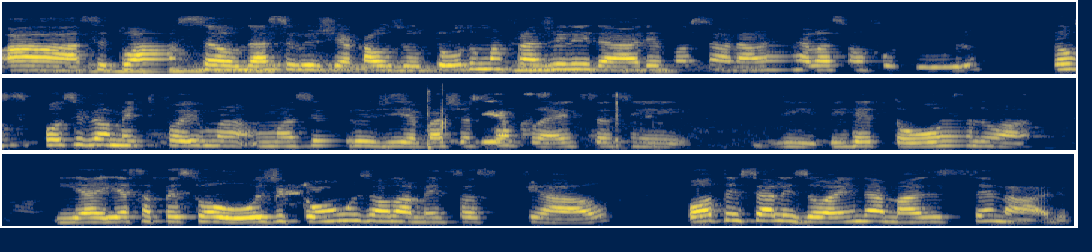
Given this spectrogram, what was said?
a situação da cirurgia causou toda uma fragilidade emocional em relação ao futuro. Possivelmente foi uma, uma cirurgia bastante complexa, assim, de, de retorno. A, e aí essa pessoa hoje, com o isolamento social, potencializou ainda mais esse cenário.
